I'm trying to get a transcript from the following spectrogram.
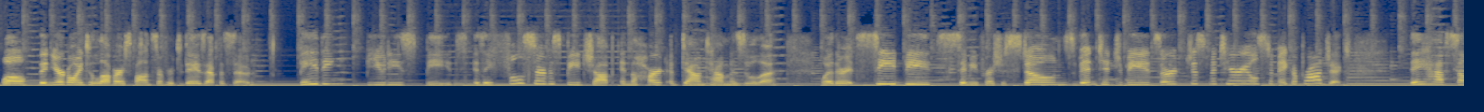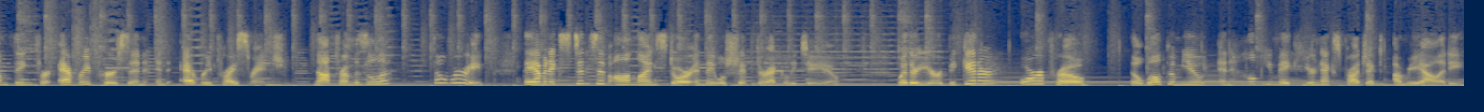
Well, then you're going to love our sponsor for today's episode. Bathing Beauties Beads is a full service bead shop in the heart of downtown Missoula. Whether it's seed beads, semi precious stones, vintage beads, or just materials to make a project, they have something for every person and every price range. Not from Missoula? Don't worry. They have an extensive online store and they will ship directly to you. Whether you're a beginner or a pro, they'll welcome you and help you make your next project a reality.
